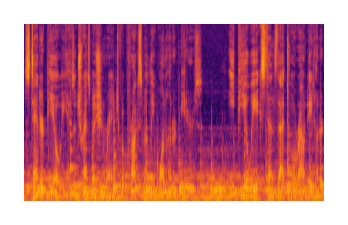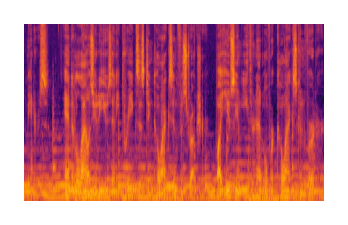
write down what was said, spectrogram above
Standard PoE has a transmission range of approximately 100 meters. EPoE extends that to around 800 meters, and it allows you to use any pre-existing coax infrastructure by using an Ethernet over coax converter,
